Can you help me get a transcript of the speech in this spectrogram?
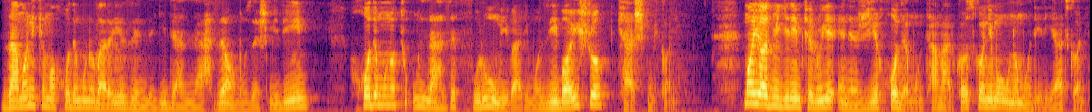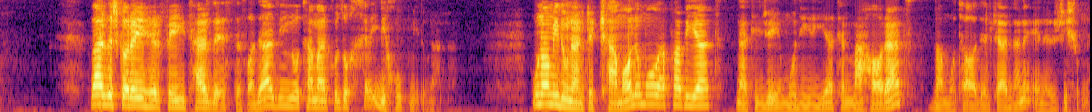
زمانی که ما خودمون رو برای زندگی در لحظه آموزش میدیم خودمون رو تو اون لحظه فرو می‌بریم و زیباییش رو کشف می‌کنیم. ما یاد می‌گیریم که روی انرژی خودمون تمرکز کنیم و اونو مدیریت کنیم. ورزشکارای حرفه‌ای طرز استفاده از این نوع تمرکز رو خیلی خوب می‌دونن. اونا می‌دونن که کمال و موفقیت نتیجه مدیریت مهارت و متعادل کردن انرژیشونه.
